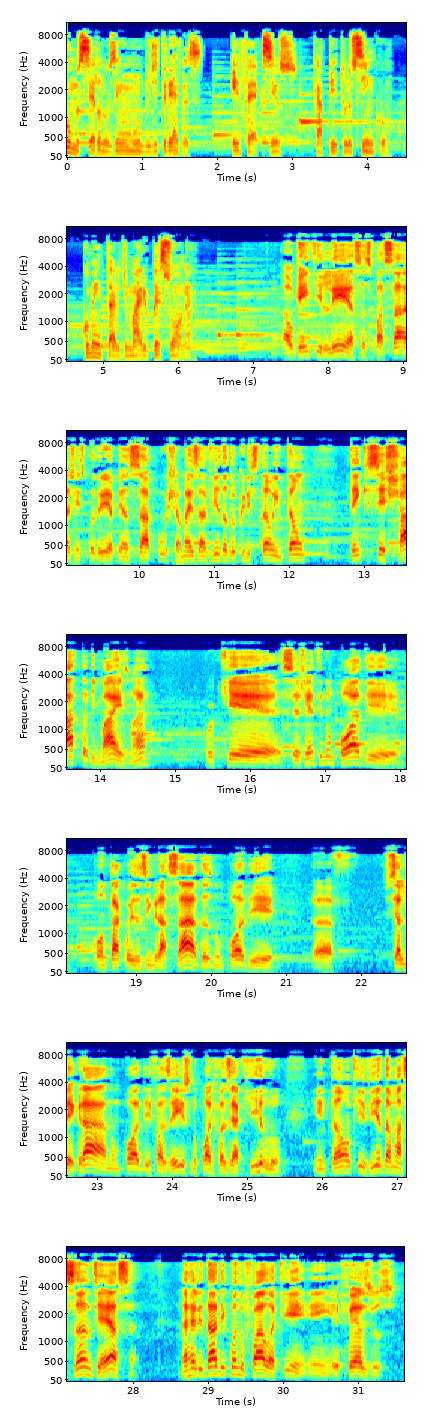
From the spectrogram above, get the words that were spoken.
Como ser luz em um mundo de trevas. Efésios, capítulo 5. Comentário de Mário Persona. Alguém que lê essas passagens poderia pensar, puxa, mas a vida do cristão então tem que ser chata demais, não é? Porque se a gente não pode contar coisas engraçadas, não pode uh, se alegrar, não pode fazer isso, não pode fazer aquilo, então que vida maçante é essa? Na realidade, quando fala aqui em Efésios,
